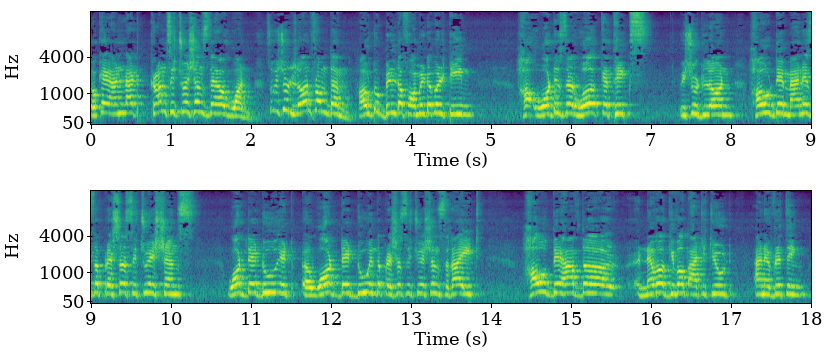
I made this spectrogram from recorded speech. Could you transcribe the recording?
Okay, and at crunch situations they have won. So we should learn from them how to build a formidable team, how, what is their work ethics. We should learn how they manage the pressure situations, what they do it, uh, what they do in the pressure situations right, how they have the never give up attitude and everything.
